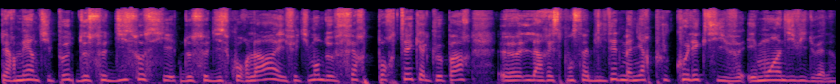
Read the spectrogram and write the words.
permet un petit peu de se dissocier de ce discours-là et effectivement de faire porter quelque part euh, la responsabilité de manière plus collective et moins individuelle.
